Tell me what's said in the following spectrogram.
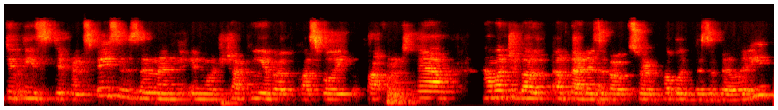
did these different spaces and then in what you're talking about the possibility of platforms now, how much about of that is about sort of public visibility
